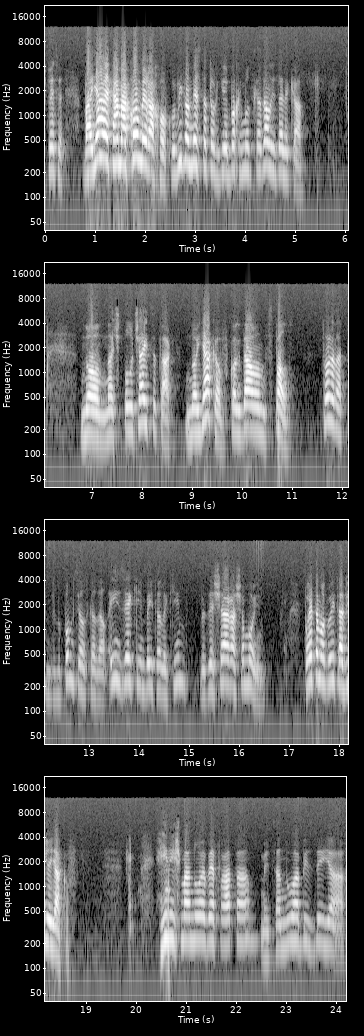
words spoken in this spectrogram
Что это? Ваяр там Аком Мерахок. Увидел место то, где Бог ему сказал издалека. Но, значит, получается так. Но Яков, когда он спал, тоже, помните, он сказал, «Эйн зеким бейт алеким, везешар ашамоим». Поэтому говорит Авир Яков. Хинишмануа вефрата, мецануа бездеяр.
